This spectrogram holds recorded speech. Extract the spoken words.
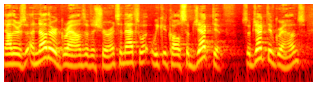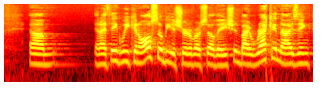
Now, there's another grounds of assurance, and that's what we could call subjective, subjective grounds. Um, and I think we can also be assured of our salvation by recognizing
